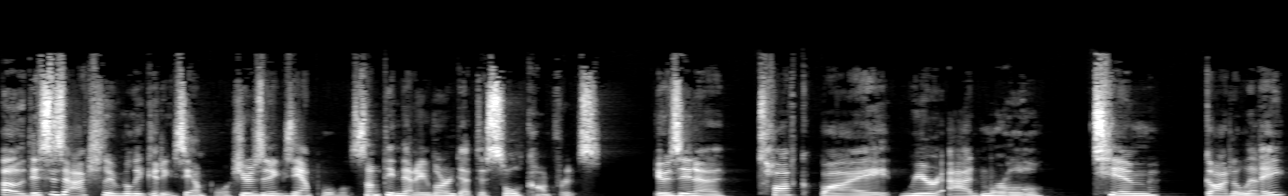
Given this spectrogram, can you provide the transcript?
Oh, this is actually a really good example. Here's an example, something that I learned at the Sol conference. It was in a talk by Rear Admiral Tim Gallaudet.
